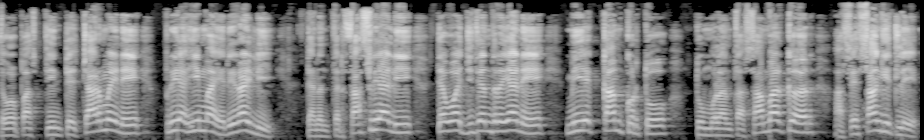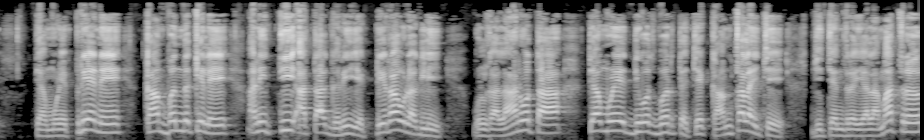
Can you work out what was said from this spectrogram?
जवळपास तीन ते चार महिने प्रिया ही माहेरी राहिली. त्यानंतर सासरी आली. तेव्हा जितेंद्र याने मी एक काम करतो. तू मुलांचा सांभाळ कर असे सांगितले. त्यामुळे प्रियाने काम बंद केले आणि ती आता घरी एकटी राहू लागली. मुलगा लहान होता. त्यामुळे दिवसभर त्याचे काम चालायचे. जितेंद्र याला मात्र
